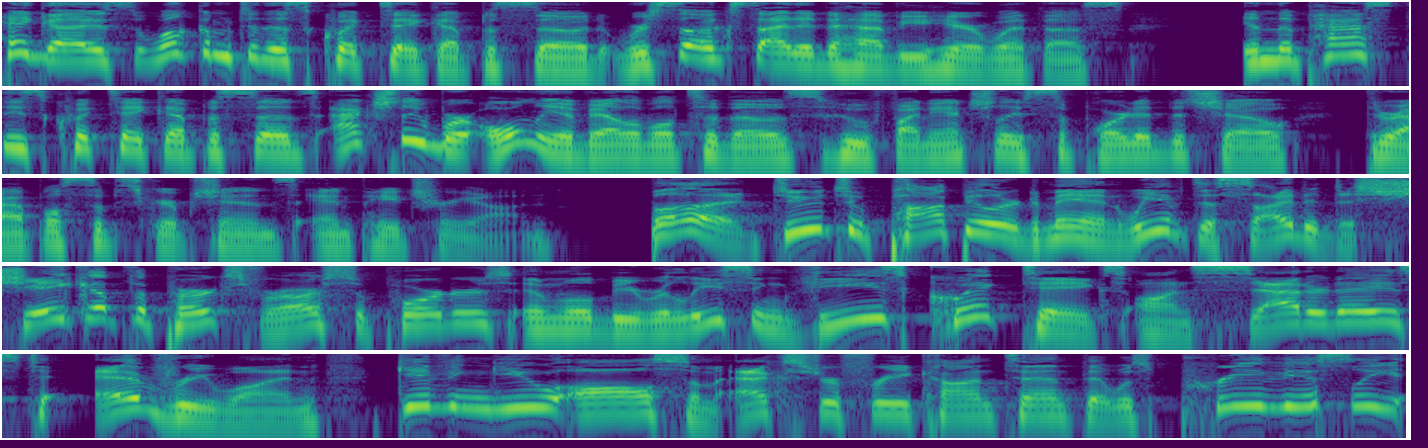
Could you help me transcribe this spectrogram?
Hey guys, welcome to this quick take episode. We're so excited to have you here with us. In the past, these quick take episodes actually were only available to those who financially supported the show through Apple subscriptions and Patreon. But due to popular demand, we have decided to shake up the perks for our supporters and we'll be releasing these quick takes on Saturdays to everyone, giving you all some extra free content that was previously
